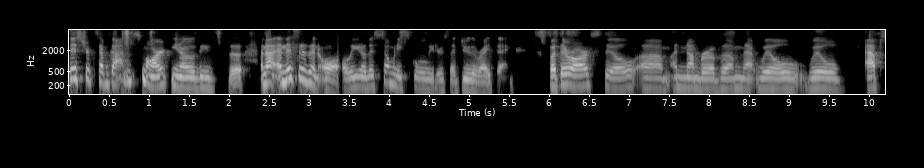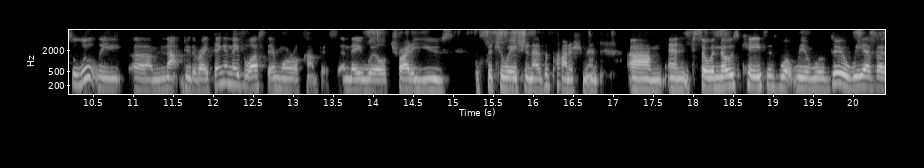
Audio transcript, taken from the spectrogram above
districts have gotten smart you know these the and I, and this isn't all you know there's so many school leaders that do the right thing but there are still um, a number of them that will will absolutely um, not do the right thing and they've lost their moral compass and they will try to use the situation as a punishment. Um, and so in those cases what we will do we have a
